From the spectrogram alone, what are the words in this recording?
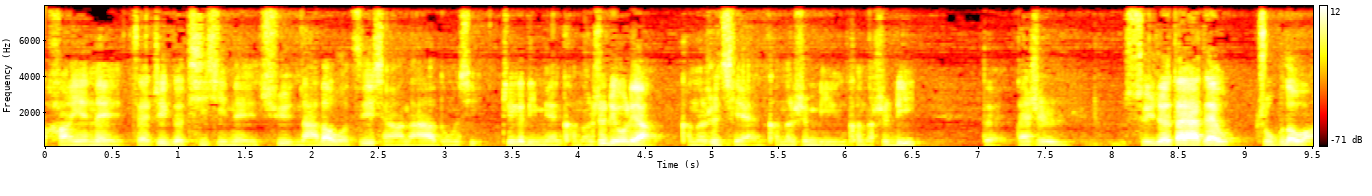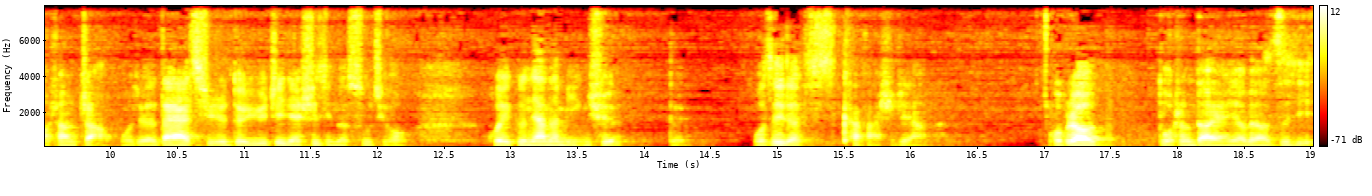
行业内，在这个体系内去拿到我自己想要拿的东西，这个里面可能是流量，可能是钱，可能是名，可能是利，对。但是随着大家在逐步的往上涨，我觉得大家其实对于这件事情的诉求会更加的明确。对我自己的看法是这样的，我不知道朵生导演要不要自己。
